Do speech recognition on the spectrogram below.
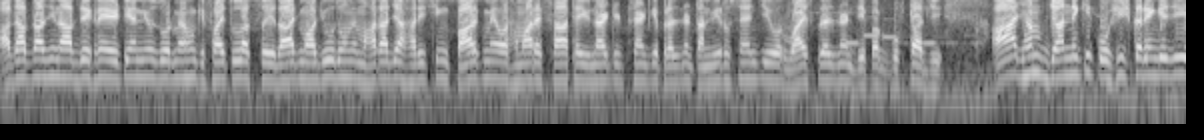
आदाब नाजीन, आप देख रहे हैं एटीएन न्यूज़ और मैं हूँ किफ़ायतुल्ला सैद आज मौजूद हूँ मैं महाराजा हरी सिंह पार्क में और हमारे साथ है यूनाइटेड फ्रंट के प्रेसिडेंट तनवीर हुसैन जी और वाइस प्रेसिडेंट दीपक गुप्ता जी। आज हम जानने की कोशिश करेंगे जी,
